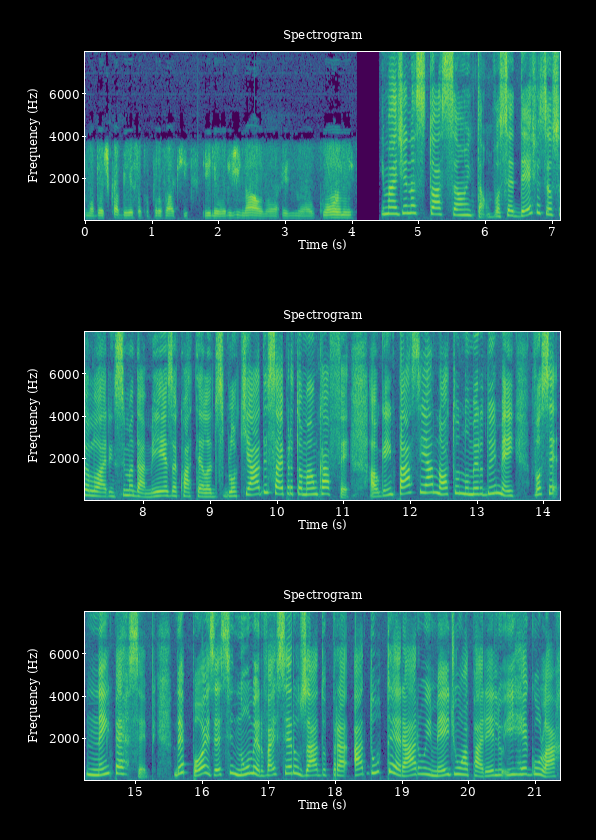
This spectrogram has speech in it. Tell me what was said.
uma dor de cabeça para provar que ele é o original, é- ele não é o clone. Imagina a situação então. Você deixa seu celular em cima da mesa com a tela desbloqueada e sai para tomar um café. Alguém passa e anota o número do e-mail. Você nem percebe. Depois, esse número vai ser usado para adulterar o e-mail de um aparelho irregular.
